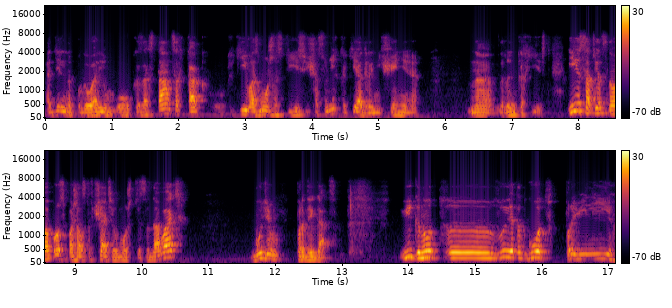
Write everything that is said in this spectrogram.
отдельно поговорим о казахстанцах, как, какие возможности есть сейчас у них, какие ограничения на рынках есть. И, соответственно, вопросы, пожалуйста, в чате вы можете задавать. Будем продвигаться. Вика, ну вот э, вы этот год провели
